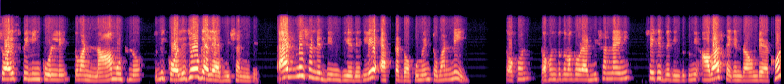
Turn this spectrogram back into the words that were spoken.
চয়েস ফিলিং করলে, তোমার নাম উঠল, তুমি কলেজেও গেলে অ্যাডমিশন নিতে। অ্যাডমিশনের দিন গিয়ে দেখলে একটা ডকুমেন্ট তোমার নেই। তখন তখন তো তোমাকে ওরা অ্যাডমিশন নেয়নি। সেক্ষেত্রে কিন্তু তুমি আবার সেকেন্ড রাউন্ডে এখন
